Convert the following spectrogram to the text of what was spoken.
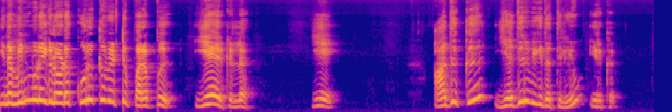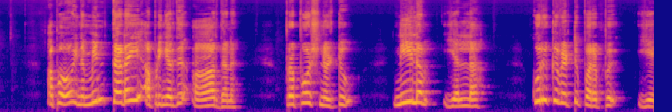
இந்த மின்முனைகளோட குறுக்கு வெட்டு பரப்பு ஏ இருக்குல்ல? ஏ. அதுக்கு எதிர் விகிதத்திலையும் இருக்குது அப்போது இந்த மின் தடை அப்படிங்கிறது ஆர் தானே. ப்ரப்போர்ஷனல் டு நீளம் எல்லா குறுக்கு வெட்டு பரப்பு ஏ.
